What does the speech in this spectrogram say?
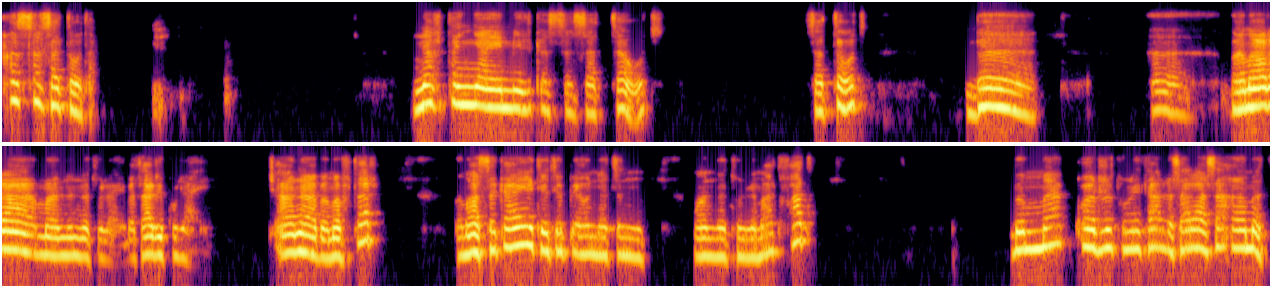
ቅጽል ሰጥተውታል። ነፍጠኛ የሚል ቅጽል ሰጥተውት ሰጥተውት በአማራ ማንነቱ ላይ በታሪኩ ላይ ጫና በመፍጠር በማሰቃየት የኢትዮጵያዊነትን ማንነቱን ለማጥፋት በማያቋርጥ ሁኔታ ለሰላሳ ዓመት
